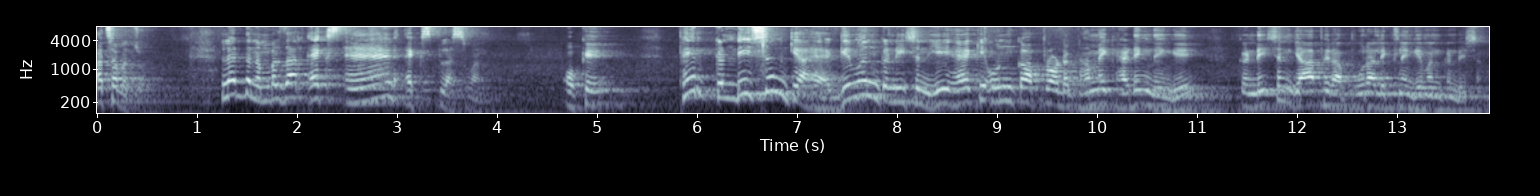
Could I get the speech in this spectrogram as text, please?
अच्छा बच्चों let the numbers are x and x plus one okay फिर कंडीशन क्या है? गिवन कंडीशन ये है कि उनका प्रोडक्ट हम एक हेडिंग देंगे। कंडीशन या फिर आप पूरा लिख लेंगे वन कंडीशन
